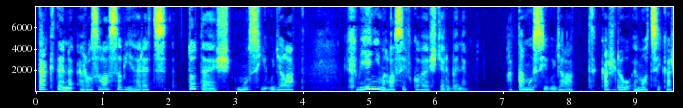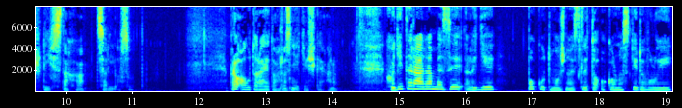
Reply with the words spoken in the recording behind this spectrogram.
tak ten rozhlasový herec totéž musí udělat chvěním hlasivkové štěrbiny. A ta musí udělat každou emoci, každý vztah a celý osud. Pro autora je to hrozně těžké, ano. Chodíte ráda mezi lidi pokud možno, jestli to okolnosti dovolují,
